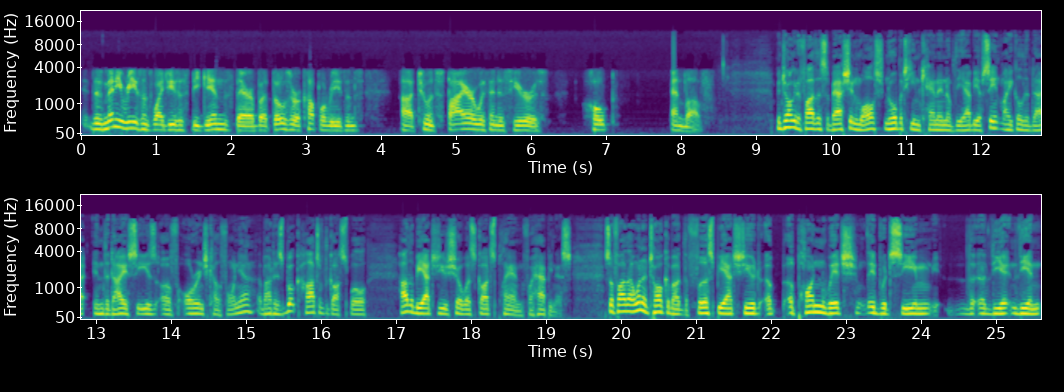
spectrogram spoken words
there's many reasons why Jesus begins there, but those are a couple reasons uh, to inspire within his hearers hope and love. Been talking to Father Sebastian Walshe, Norbertine Canon of the Abbey of St. Michael in the Diocese of Orange, California, about his book, Heart of the Gospel How the Beatitudes Show Us God's Plan for Happiness. So, Father, I want to talk about the first Beatitude upon which it would seem the, the, the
